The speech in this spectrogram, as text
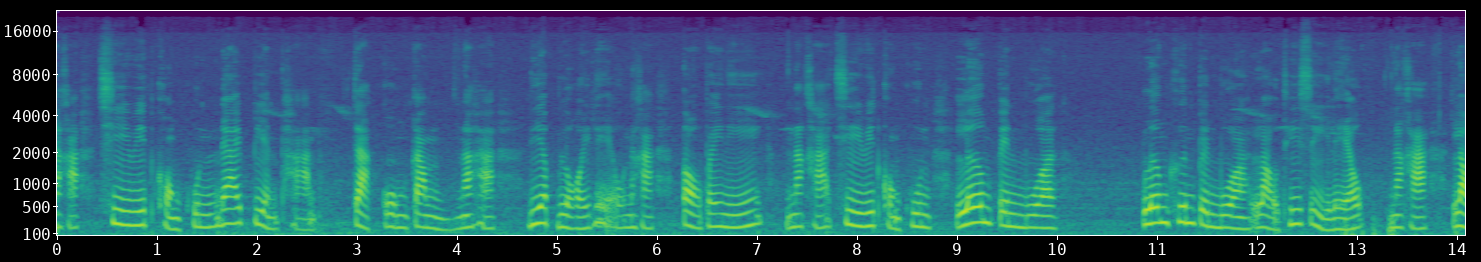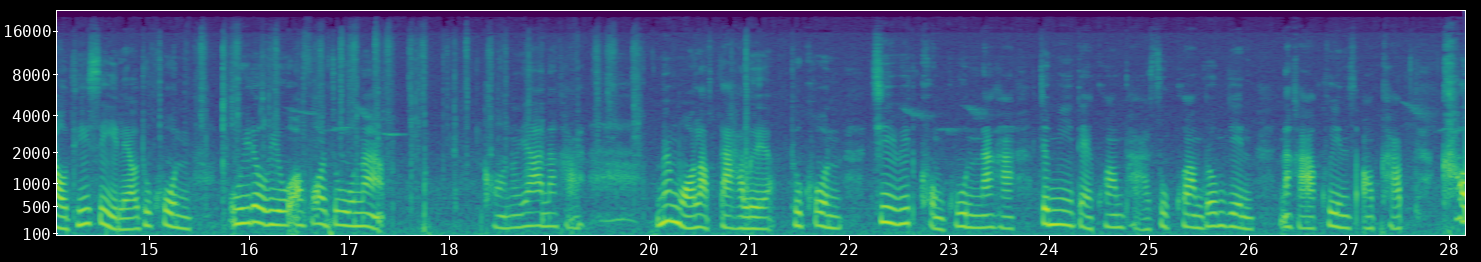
นะคะ ชีวิตของคุณได้เปลี่ยนผ่านจากกงกรรมนะคะ เรียบร้อยแล้วนะคะ ต่อไปนี้นะคะ ชีวิตของคุณเริ่มเป็นบัว เริ่มขึ้นเป็นบัวเหล่าที่ 4 แล้วนะคะ เหล่าทีสี่4 แล้วทุกคน อุ้ย The View of Fortune อะขออนุญาตนะคะ แม่หมอหลับตาเลยอะทุกคนชีวิตของคุณนะคะ จะมีแต่ความผาสุกความร่มเย็นนะคะ Queens of Cup เขา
